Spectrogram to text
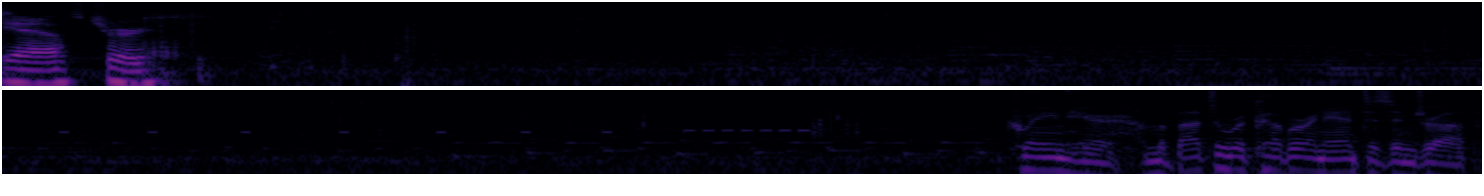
Yeah, that's true. Crane here. I'm about to recover an antizin drop.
